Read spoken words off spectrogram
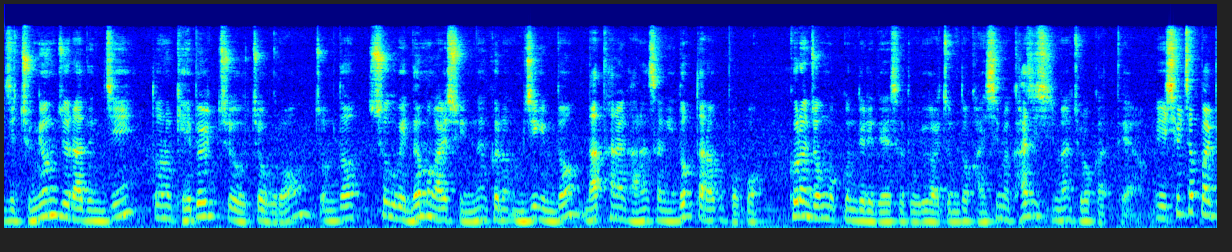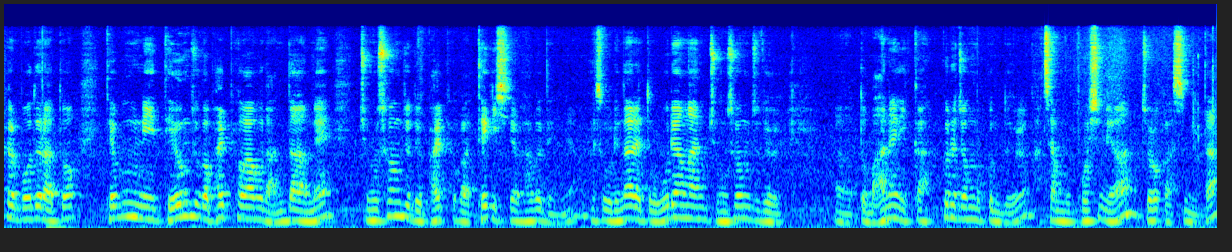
이제 중형주라든지 또는 개별주 쪽으로 좀 더 수급이 넘어갈 수 있는 그런 움직임도 나타날 가능성이 높다라고 보고 그런 종목군들에 대해서도 우리가 좀 더 관심을 가지시면 좋을 것 같아요. 이 실적 발표를 보더라도 대부분이 대형주가 발표하고 난 다음에 중소형주들 발표가 되기 시작하거든요. 그래서 우리나라에 또 우량한 중소형주들 어, 또 많으니까 그런 종목군들 같이 한번 보시면 좋을 것 같습니다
